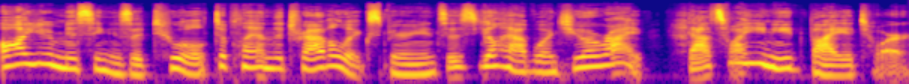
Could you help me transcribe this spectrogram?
All you're missing is a tool to plan the travel experiences you'll have once you arrive. That's why you need Viator.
